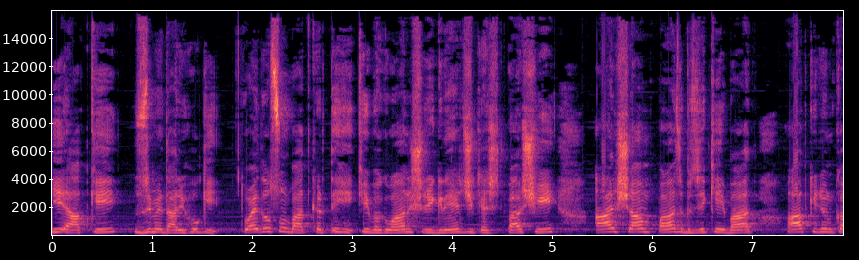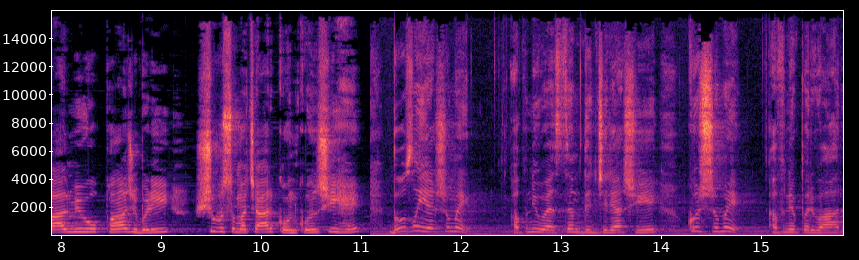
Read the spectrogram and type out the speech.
ये आपकी ज़िम्मेदारी होगी। तो आइए दोस्तों, बात करते हैं कि भगवान श्री गणेश जी के आशीर्वाद से आज शाम पाँच बजे के बाद आपके जुन काल में वो पाँच बड़ी शुभ समाचार कौन कौन सी है? दोस्तों यह समय अपनी वैश्यम दिनचर्या से कुछ समय अपने परिवार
